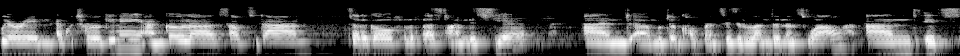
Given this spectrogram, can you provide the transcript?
we're in Equatorial Guinea, Angola, South Sudan, Senegal for the first time this year. And um, we've done conferences in London as well. And it's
